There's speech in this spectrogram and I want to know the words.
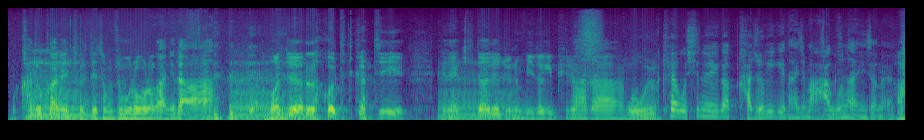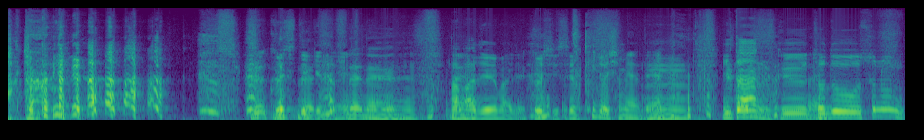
뭐 가족 간에 음. 절대 점수 물어보는 거 아니다 먼저 연락 올 때까지 그냥 기다려주는 미덕이 필요하다 뭐 올케하고 신우이가 가족이긴 하지만 아군 아니잖아요. 그럴, 그럴 수도 있겠네 네, 네. 아 네. 맞아요 맞아요 그럴 수 있어요 특히 조심해야 돼. 음, 일단 네. 그 저도 수능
